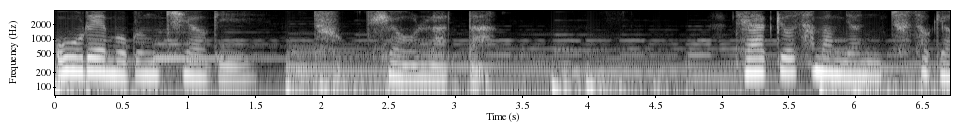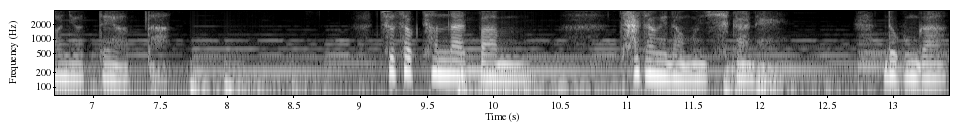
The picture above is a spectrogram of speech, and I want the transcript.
오래 묵은 기억이 툭 튀어올랐다. 대학교 3학년 추석 연휴 때였다. 추석 전날 밤 자정이 넘은 시간에 누군가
